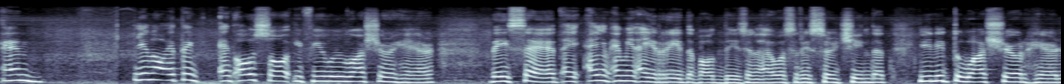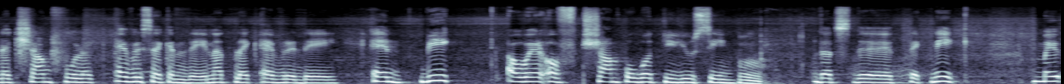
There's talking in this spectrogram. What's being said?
And you know, I think, and also if you will wash your hair, they said, I, I, I mean, I read about this and I was researching that you need to wash your hair like shampoo like every second day, not like every day. And be aware of shampoo what you're using. Hmm. That's the technique. My,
